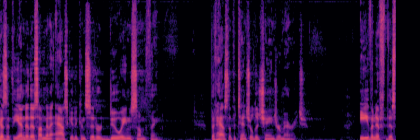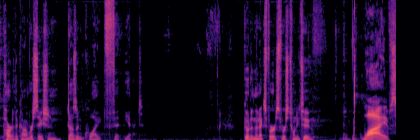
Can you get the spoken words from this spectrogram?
Because at the end of this, I'm going to ask you to consider doing something that has the potential to change your marriage, even if this part of the conversation doesn't quite fit yet. Go to the next verse, verse 22. Wives,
